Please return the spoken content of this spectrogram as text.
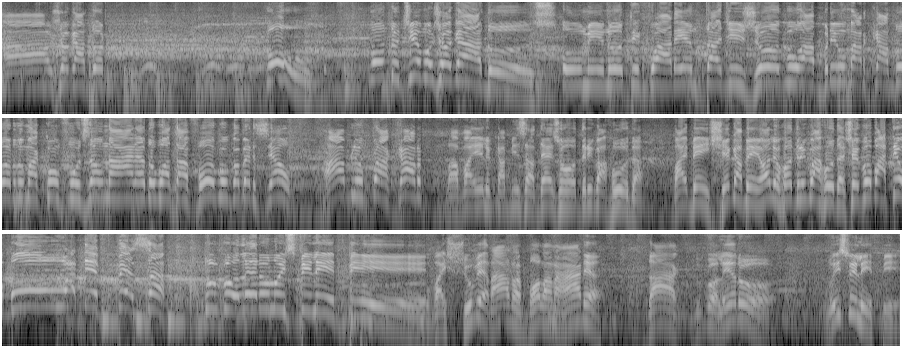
Ah, o jogador. Gol! Quando tínhamos jogados, 1 minuto e 40 de jogo, abriu o marcador numa confusão na área do Botafogo, o comercial abre o placar. Lá vai ele, camisa 10, o Rodrigo Arruda. Vai bem, chega bem, olha o Rodrigo Arruda, chegou, bateu, boa defesa do goleiro Luiz Felipe. Vai chuveirar a bola na área da, do goleiro Luiz Felipe.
